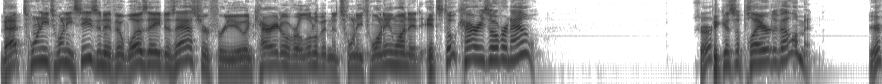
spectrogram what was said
that 2020 season, if it was a disaster for you and carried over a little bit into 2021, it, it still carries over now. Sure. Because of player development. Yeah.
